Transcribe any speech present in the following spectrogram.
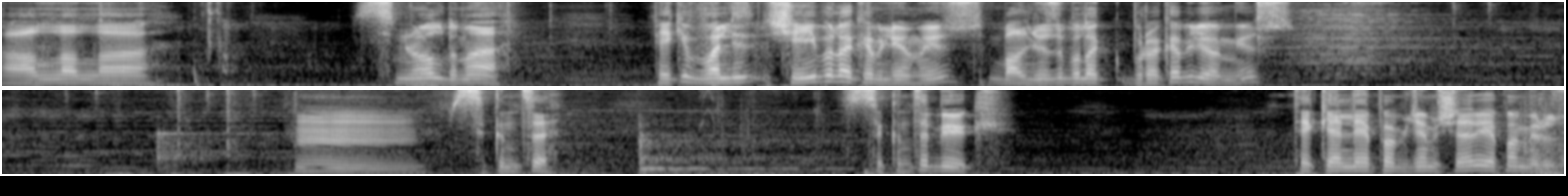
Allah Allah. Sinir oldum ha. Peki valiz şeyi bırakabiliyor muyuz? Balyozu bırak bırakabiliyor muyuz? Hmm, sıkıntı. Sıkıntı büyük. Tek elle yapabileceğim şeyler yapamıyoruz.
